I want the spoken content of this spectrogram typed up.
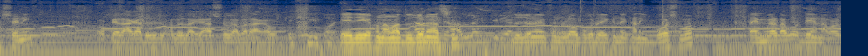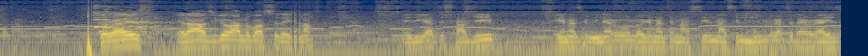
আসেনি। ওকে ভালো লাগে, আসুক, আবার এখন আমরা দুজনে দুজনে এখন করে এখানে খানিক বসবো টাইম কাটাবো দেন আবার কথা এরা আজকেও আলু পাচ্ছে দেখে না এদিকে আছে সাজিব এখানে আছে মিনারুল আছে নাসিম। নাসিম দেখো গাইস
